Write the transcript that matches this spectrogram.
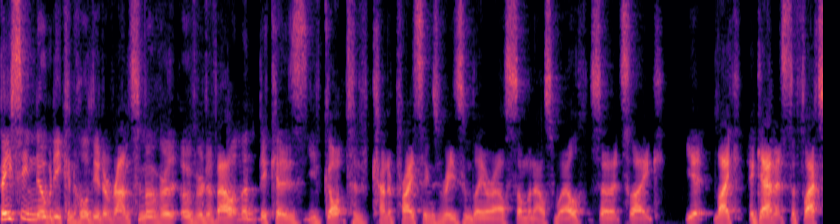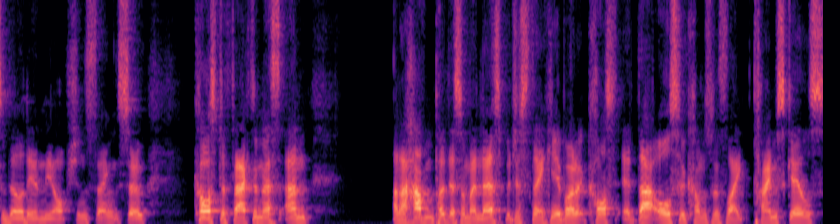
basically nobody can hold you to ransom over over development because you've got to kind of price things reasonably, or else someone else will. So it's like, yeah, like again, it's the flexibility and the options thing. So cost effectiveness and and I haven't put this on my list, but just thinking about it, cost that also comes with like timescales,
